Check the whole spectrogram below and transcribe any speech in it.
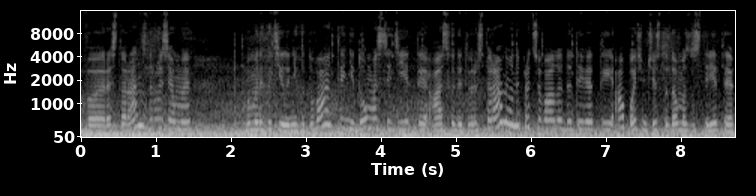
в ресторан з друзями, бо ми не хотіли ні готувати, ні вдома сидіти, а сходити в ресторан. Вони працювали до 9, а потім чисто вдома зустріти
